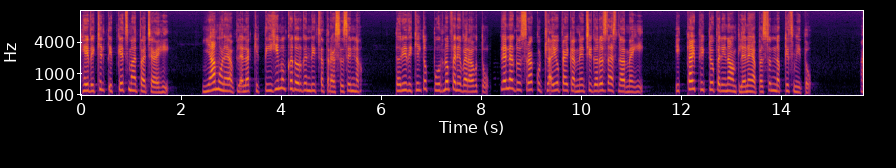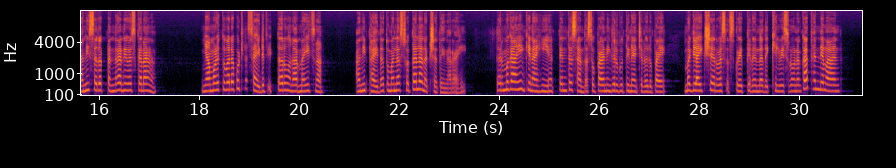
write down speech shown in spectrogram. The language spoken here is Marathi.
हे देखील तितकेच महत्त्वाचे आहे. यामुळे आपल्याला कितीही मुख दुर्गंधीचा त्रास असेल ना तरी देखील तो पूर्णपणे बरा होतो. आपल्याला दुसरा कुठलाही उपाय करण्याची गरज भासणार नाही. इतका इफेक्टिव्ह परिणाम आपल्याला यापासून नक्कीच मिळतो. आणि सलग पंधरा दिवस करा ना. यामुळे तुम्हाला कुठला साईड इफेक्ट तर होणार नाहीच ना. आणि फायदा तुम्हाला स्वतःला लक्षात येणार आहे. तर मग आहे की नाही अत्यंत साधा सोपा आणि घरगुती नॅचरल उपाय. मग लाईक शेअर व सबस्क्राईब करायला देखील विसरू नका. धन्यवाद.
